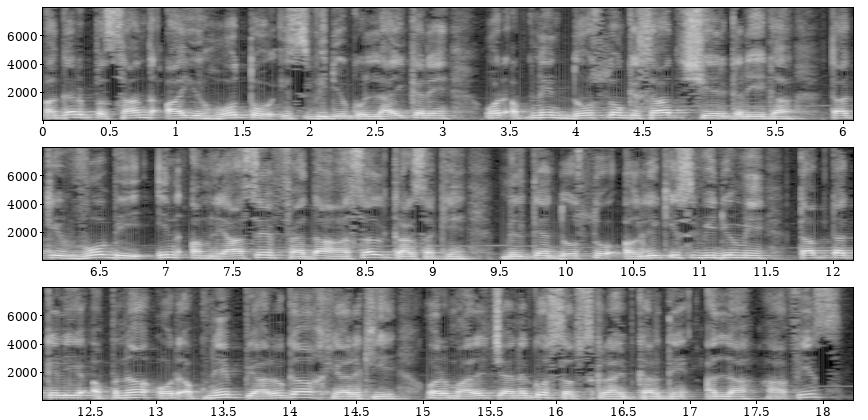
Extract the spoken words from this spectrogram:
اگر پسند آئی ہو تو اس ویڈیو کو لائک کریں اور اپنے دوستوں کے ساتھ شیئر کریے گا تاکہ وہ بھی ان عملیات سے فائدہ حاصل کر سکیں۔ ملتے ہیں دوستوں اگلی کسی ویڈیو میں۔ تب تک کے لیے اپنا اور اپنے پیاروں کا خیال رکھیے اور ہمارے چینل کو سبسکرائب کر دیں۔ اللہ حافظ۔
